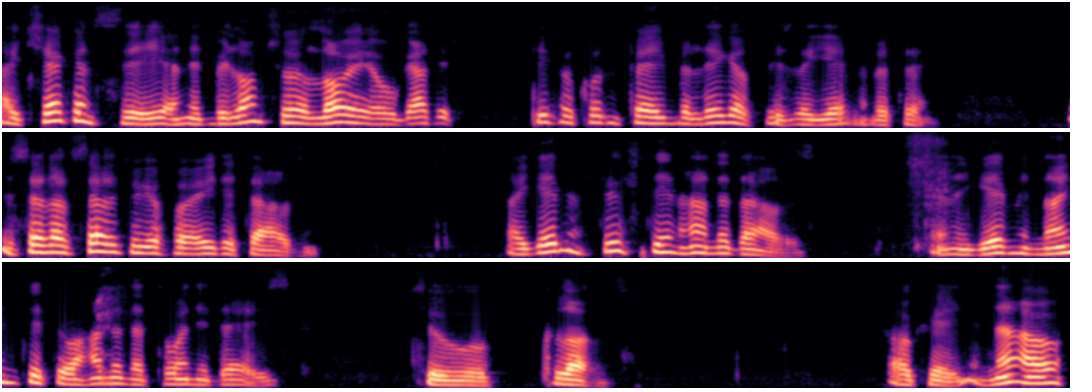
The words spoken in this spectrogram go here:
I check and see, and it belongs to a lawyer who got it. People couldn't pay him the legal fees. They gave him the thing. He said, "I'll sell it to you for eighty thousand. I gave him fifteen hundred dollars, and he gave me ninety to one hundred and twenty days to close. Okay, now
